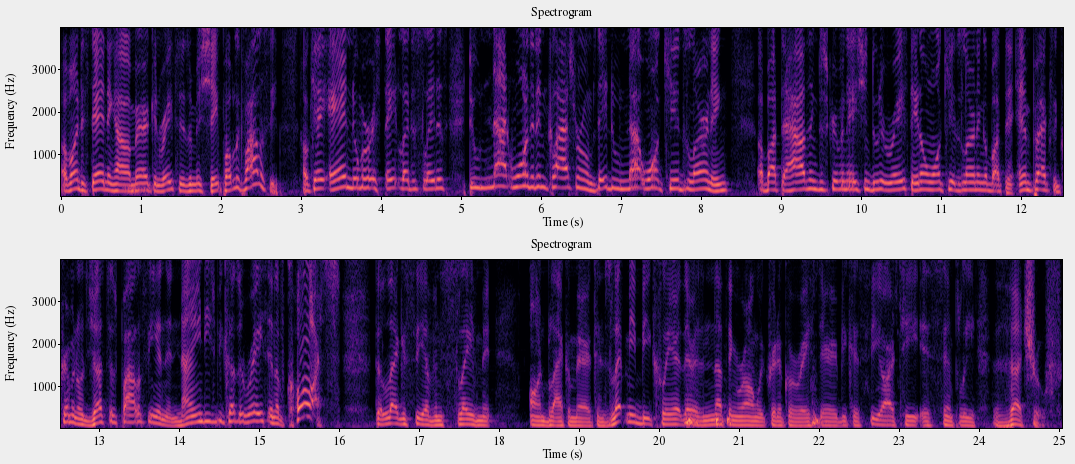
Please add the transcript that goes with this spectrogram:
of understanding how American racism has shaped public policy. Okay, and numerous state legislators do not want it in classrooms. They do not want kids learning about the housing discrimination due to race. They don't want kids learning about the impacts of criminal justice policy in the 90s because of race. And of course, the legacy of enslavement on black Americans. Let me be clear there is nothing wrong with critical race theory because CRT is simply the truth.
